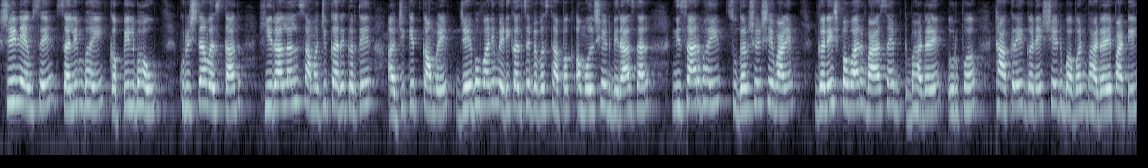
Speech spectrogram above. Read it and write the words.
श्री नेवसे सलीमभाई कपिल भाऊ कृष्णा वस्ताद हिरालाल सामाजिक कार्यकर्ते अजिकेत कांबळे जय भवानी मेडिकलचे व्यवस्थापक अमोल शेठ बिराजदार निसारभाई सुदर्शन शेवाळे गणेश पवार बाळासाहेब भाडळे उर्फ ठाकरे गणेश शेठ बबन भाडळे पाटील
